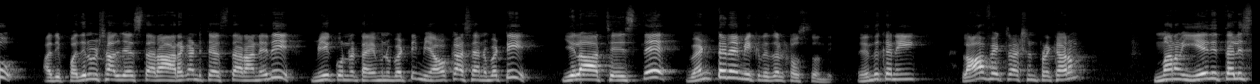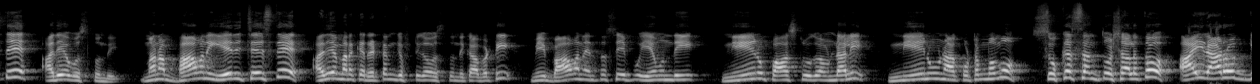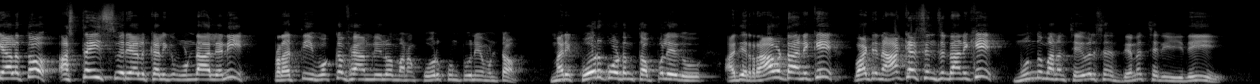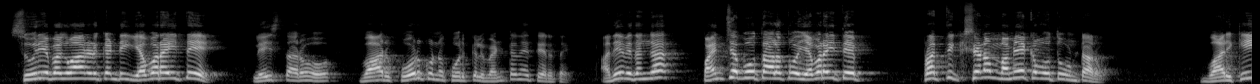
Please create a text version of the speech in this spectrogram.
అది పది నిమిషాలు చేస్తారా అరగంట చేస్తారా అనేది మీకున్న టైంను బట్టి మీ అవకాశాన్ని బట్టి ఇలా చేస్తే వెంటనే మీకు రిజల్ట్ వస్తుంది. ఎందుకని? లా ఆఫ్ అట్రాక్షన్ ప్రకారం మనం ఏది తలిస్తే అదే వస్తుంది. మన భావన ఏది చేస్తే అదే మనకి రిటర్న్ గిఫ్ట్గా వస్తుంది కాబట్టి మీ భావన ఎంతసేపు ఏముంది? నేను పాజిటివ్గా ఉండాలి. నేను నా కుటుంబము సుఖ సంతోషాలతో ఆయుర ఆరోగ్యాలతో అష్టైశ్వర్యాలు కలిగి ఉండాలని ప్రతి ఒక్క ఫ్యామిలీలో మనం కోరుకుంటూనే ఉంటాం. మరి కోరుకోవడం తప్పులేదు అది రావటానికి వాటిని ఆకర్షించడానికి ముందు మనం చేయవలసిన దినచర్య ఇది. సూర్య భగవానుడి కంటే ఎవరైతే లేస్తారో వారు కోరుకున్న కోరికలు వెంటనే తీరుతాయి. అదేవిధంగా పంచభూతాలతో ఎవరైతే ప్రతి క్షణం మమేకమవుతూ ఉంటారో వారికి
